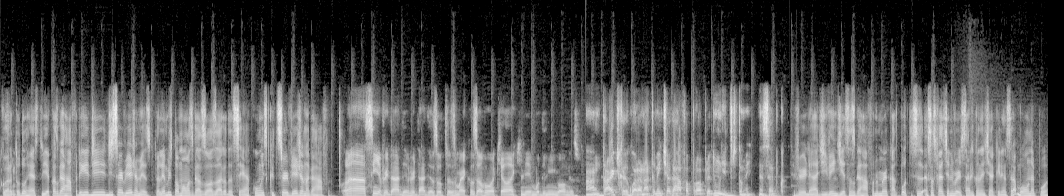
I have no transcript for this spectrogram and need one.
agora todo o resto ia com as garrafas de, de, de cerveja mesmo. Eu lembro de tomar umas gasosas água da serra com escrito cerveja na garrafa. Ah, sim, sim, é verdade, é verdade. As outras marcas usavam aquela, aquele modelinho igual mesmo. A Antártica e o Guaraná também tinha garrafa própria de um litro também, nessa época. É verdade, e vendia essas garrafas no mercado. Pô, essas festas de aniversário quando a gente era criança era bom, né, pô?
